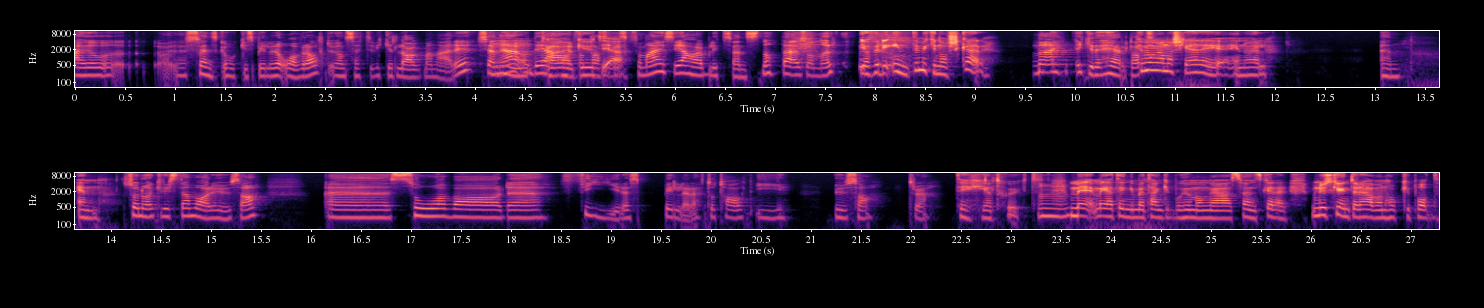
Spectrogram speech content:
er jo eh, svenske hockeyspillere overalt, uansett hvilket lag man er i, kjenner jeg. Mm. Og det Ja, jo helt gud, fantastisk ja. for meg, så jeg har blitt svensk nå. Det jo sånn når Ja, för det är inte mycket norskar. Nei, ikke i det hele tatt. Hur många norskar är det i NHL? En. En. Så når Christian var i USA, eh, så var det fire spillere totalt i USA, tror jeg. Det är helt sjukt. Mm. Men, men jag tänker med tanke på hur många svenskar det är. Men nu ska ju inte det här vara en hockeypodd.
